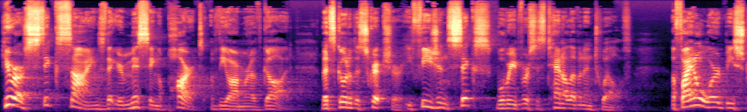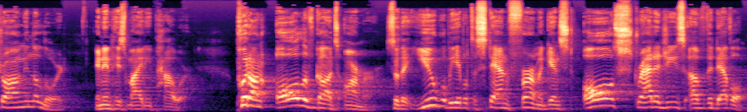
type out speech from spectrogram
Here are six signs that you're missing a part of the armor of God. Let's go to the scripture. Ephesians 6, we'll read verses 10, 11, and 12. A final word be strong in the Lord and in his mighty power. Put on all of God's armor so that you will be able to stand firm against all strategies of the devil.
